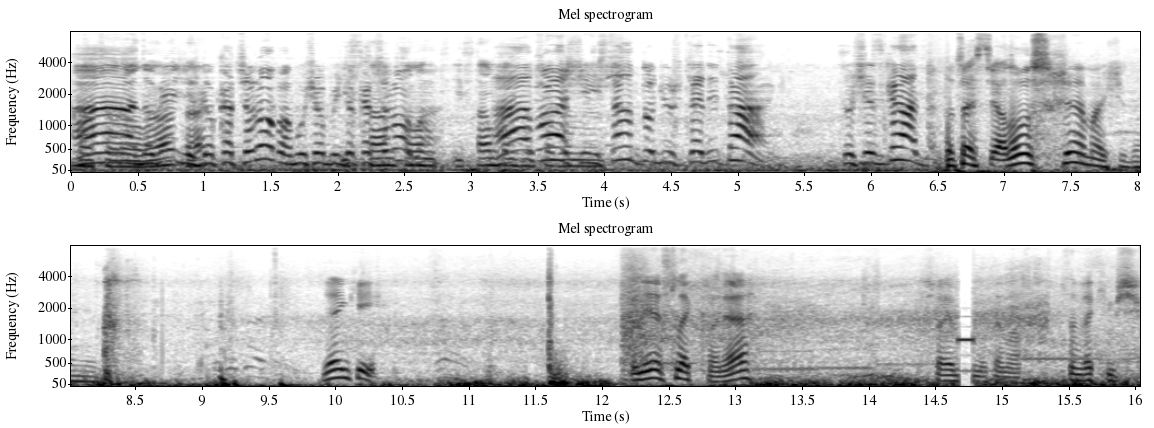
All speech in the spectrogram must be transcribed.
A, no widzisz, tak? do Kaczorowa, musiałbyś I do Kaczorowa. stamtąd- i stamtąd A musiałbym właśnie, i już- stamtąd już wtedy tak. To się zgadza. To cześć Janusz. Trzymaj się do niego. Dzięki. To nie jest lekko, nie? Przejebany temat. Jestem w jakimś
